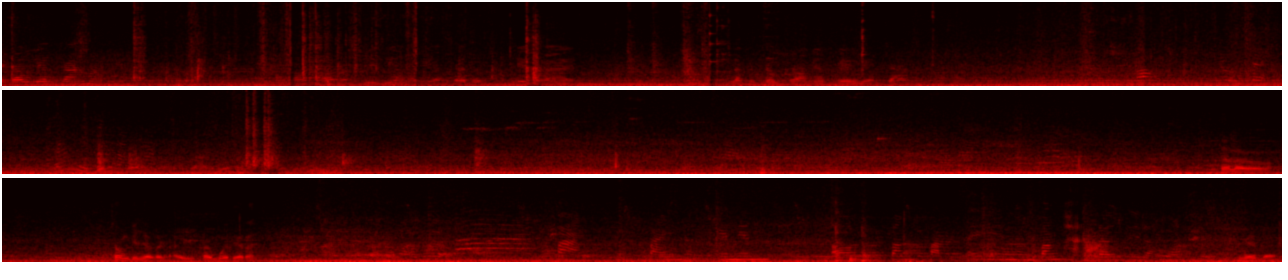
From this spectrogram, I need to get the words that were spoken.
đây đâu riêng mà riêng là riêng cái riêng này là cái tâm ra miệng kêu riêng trắng không được thế Hello. Trong cái giờ là ai phải mua tiền đấy. មានដែរ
